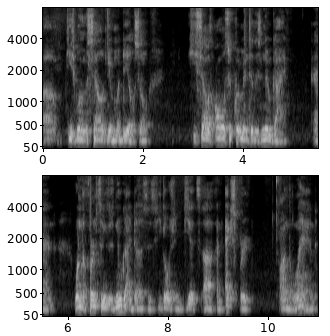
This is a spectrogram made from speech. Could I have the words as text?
um, he's willing to sell and give him a deal. So he sells all his equipment to this new guy. And one of the first things this new guy does is he goes and gets uh, an expert on the land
